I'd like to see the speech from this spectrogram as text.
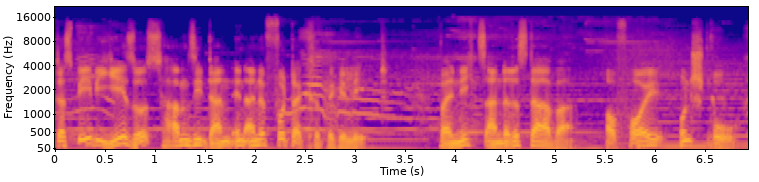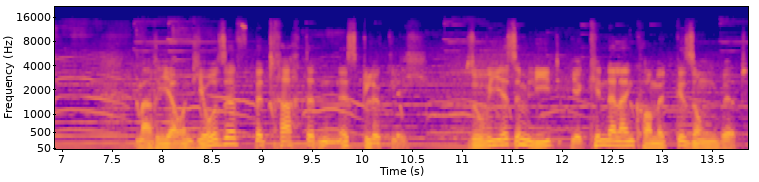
Das Baby Jesus haben sie dann in eine Futterkrippe gelegt, weil nichts anderes da war, auf Heu und Stroh. Maria und Josef betrachteten es glücklich, so wie es im Lied Ihr Kinderlein kommet gesungen wird.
